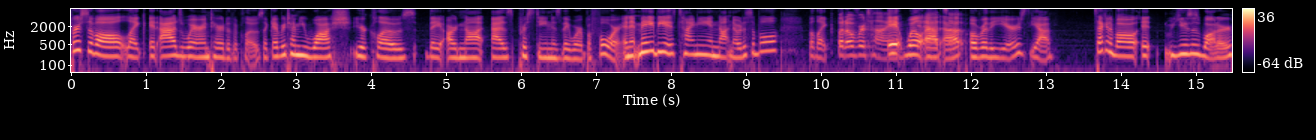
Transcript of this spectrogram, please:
first of all like it adds wear and tear to the clothes like every time you wash your clothes they are not as pristine as they were before and it may be as tiny and not noticeable but like But over time, it will add adds up, over the years. Yeah. Second of all, it uses water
